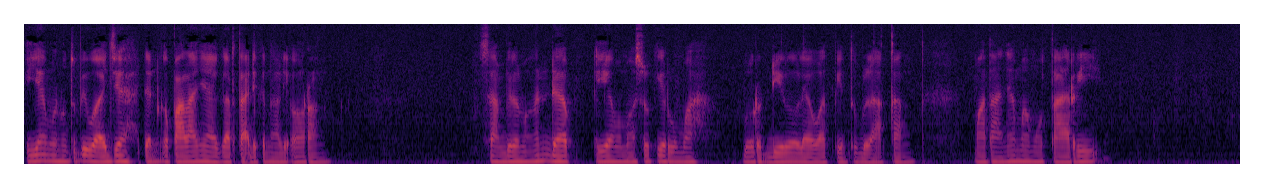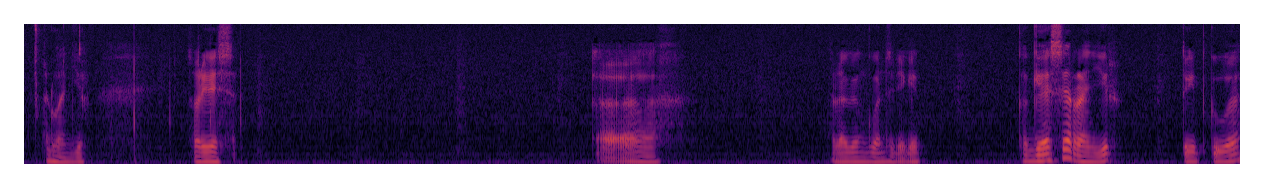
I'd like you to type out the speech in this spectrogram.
ia menutupi wajah dan kepalanya agar tak dikenali orang. Sambil mengendap, ia memasuki rumah bordil lewat pintu belakang. Matanya memutari. Aduh anjir. Sorry guys. Uh, ada gangguan sedikit. Kegeser anjir. Tweet gue.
